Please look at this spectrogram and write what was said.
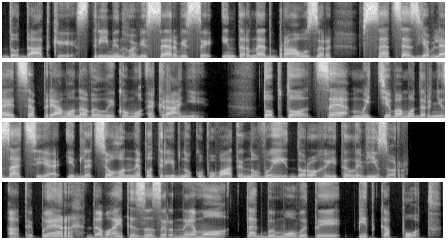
Додатки, стрімінгові сервіси, інтернет-браузер – все це з'являється прямо на великому екрані. Тобто це миттєва модернізація, і для цього не потрібно купувати новий дорогий телевізор. А тепер давайте зазирнемо, так би мовити, під капот.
